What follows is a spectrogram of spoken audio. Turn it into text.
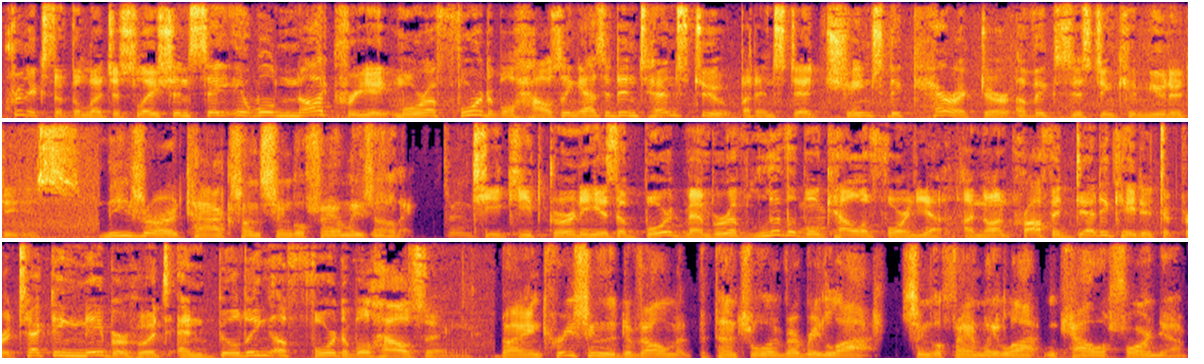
Critics of the legislation say it will not create more affordable housing as it intends to, but instead change the character of existing communities. These are attacks on single family zoning. T. Keith Gurney is a board member of Livable California, a nonprofit dedicated to protecting neighborhoods and building affordable housing. By increasing the development potential of every lot, single family lot in California,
